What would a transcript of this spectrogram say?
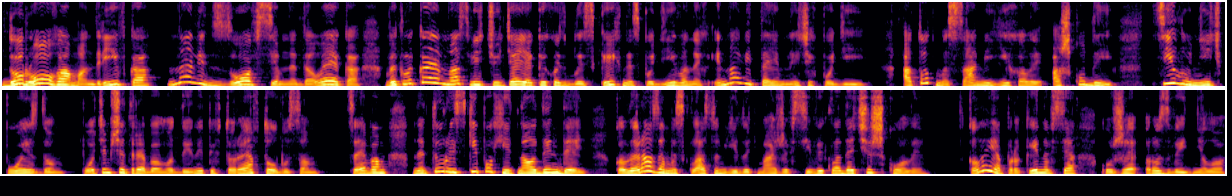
Дорога, мандрівка, навіть зовсім недалека, викликає в нас відчуття якихось близьких, несподіваних і навіть таємничих подій. А тут ми самі їхали аж куди, цілу ніч поїздом, потім ще треба години півтори автобусом. Це вам не туристський похід на один день, коли разом із класом їдуть майже всі викладачі школи. Коли я прокинувся, уже розвидніло.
